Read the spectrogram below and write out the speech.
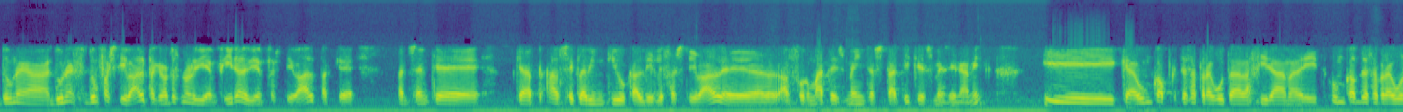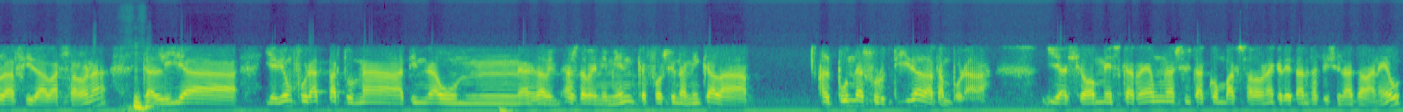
d'un festival, perquè nosaltres no li diem fira, li diem festival, perquè pensem que, que al segle XXI cal dir-li festival, eh, el format és menys estàtic, és més dinàmic, i que un cop desaparegut a la Fira de Madrid, un cop desaparegut a la Fira de Barcelona, calia, hi havia un forat per tornar a tindre un esdeven- esdeveniment que fos una mica la, el punt de sortida de la temporada. I això, més que res, una ciutat com Barcelona, que té tants aficionats a la neu,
